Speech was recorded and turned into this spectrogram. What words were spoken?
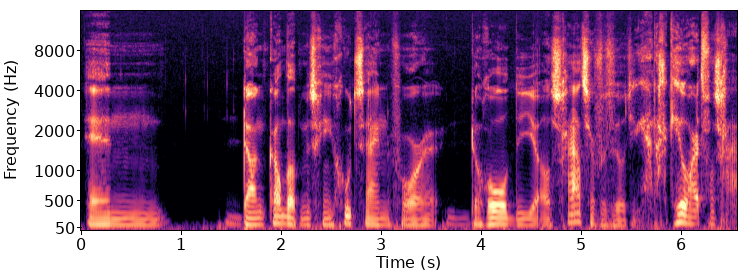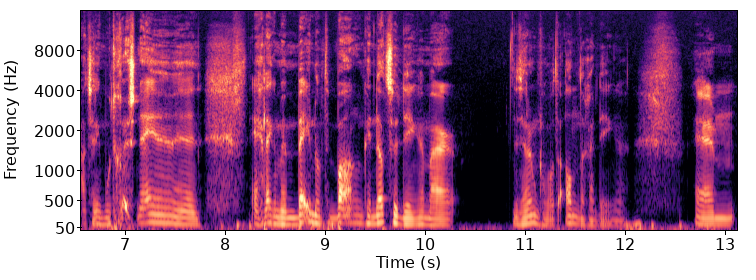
En dan kan dat misschien goed zijn voor de rol die je als schaatser vervult. Ja, dan ga ik heel hard van schaatsen. Ik moet rust nemen en lekker mijn benen op de bank en dat soort dingen. Maar er zijn ook nog wat andere dingen. En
